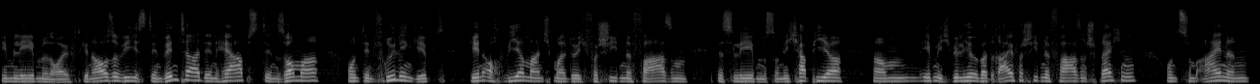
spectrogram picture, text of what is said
im Leben läuft. Genauso wie es den Winter, den Herbst, den Sommer und den Frühling gibt, gehen auch wir manchmal durch verschiedene Phasen des Lebens. Und ich habe hier ähm, eben, ich will hier über drei verschiedene Phasen sprechen. Und zum einen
